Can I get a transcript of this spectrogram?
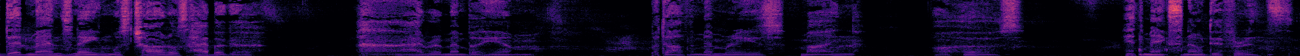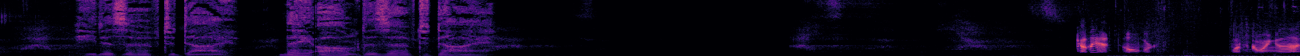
The dead man's name was Charles Haberger. I remember him. But are the memories mine or hers? It makes no difference. He deserved to die. They all deserve to die. Come in, over. What's going on?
